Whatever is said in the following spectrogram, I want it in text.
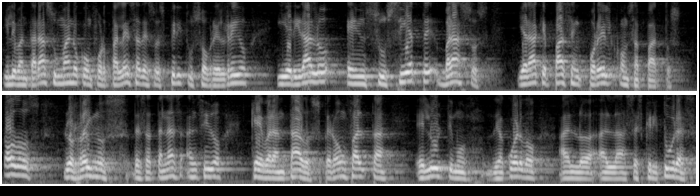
y levantará su mano con fortaleza de su espíritu sobre el río, y herirálo en sus siete brazos, y hará que pasen por él con zapatos. Todos los reinos de Satanás han sido quebrantados, pero aún falta el último, de acuerdo a, las escrituras,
